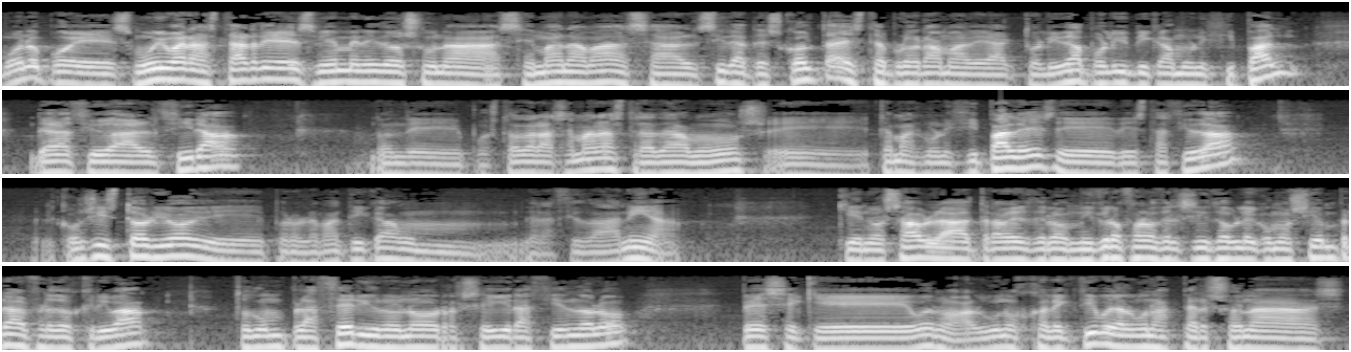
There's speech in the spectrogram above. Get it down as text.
Bueno, pues muy buenas tardes, bienvenidos una semana más al SIDA Te Escolta, este programa de actualidad política municipal de la ciudad de Alcira, donde pues todas las semanas tratamos eh, temas municipales de, esta ciudad, el consistorio y de problemática um, de la ciudadanía. Quien nos habla a través de los micrófonos del SIDOble, como siempre, Alfredo Escribá, todo un placer y un honor seguir haciéndolo, pese que, bueno, algunos colectivos y algunas personas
